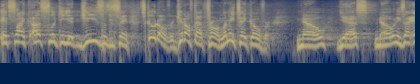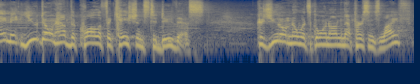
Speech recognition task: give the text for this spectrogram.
it's like us looking at Jesus and saying, Scoot over, get off that throne, let me take over. No, yes, no. And he's like, Hey, man, you don't have the qualifications to do this because you don't know what's going on in that person's life.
